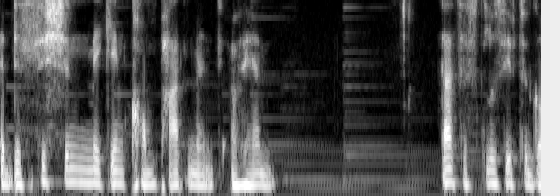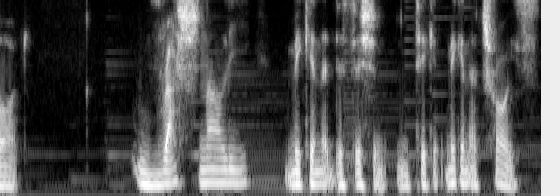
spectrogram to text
a decision making compartment of him that's exclusive to God. Rationally making a decision and taking making a choice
